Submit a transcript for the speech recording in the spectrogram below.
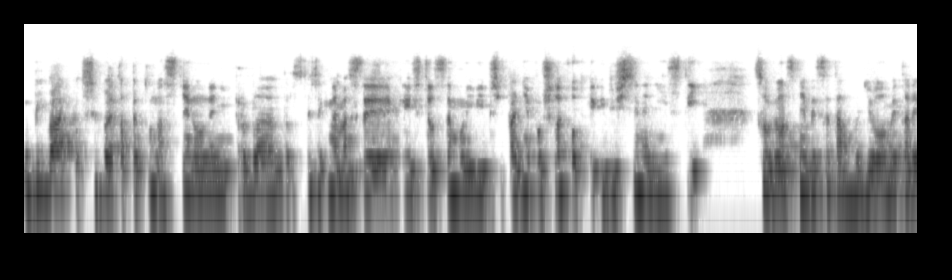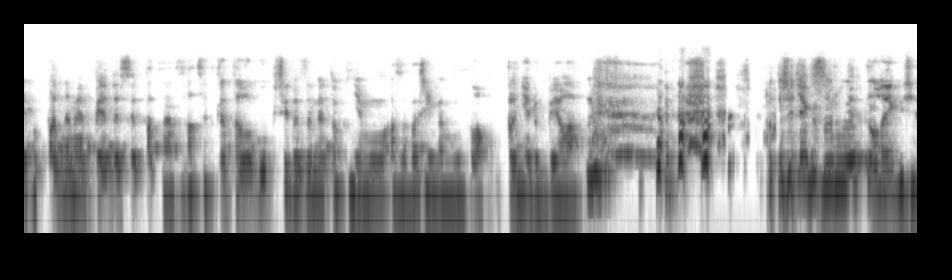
ubývák potřebuje tapetu na stěnu, není problém, prostě řekneme si, jaký styl se mu líbí, případně pošle fotky, když si není jistý, co vlastně by se tam hodilo. My tady popadneme 5, 10, 15, 20 katalogů, přivezeme to k němu a zavaříme mu hlavu úplně do běla. Protože těch vzorů je tolik, že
